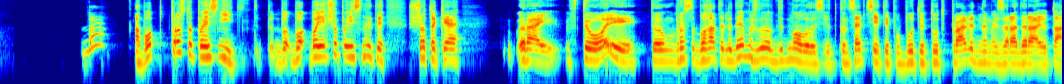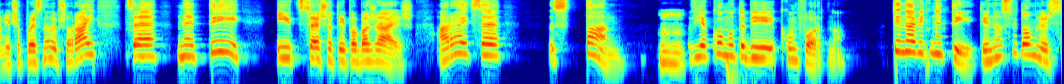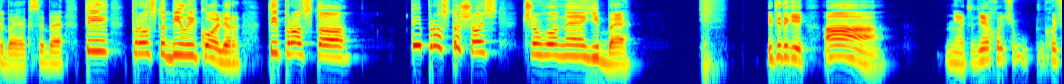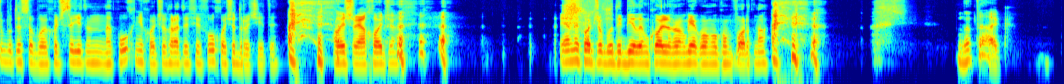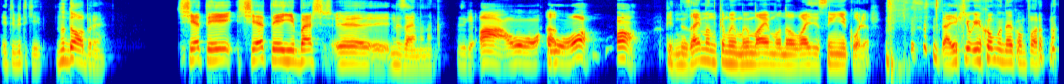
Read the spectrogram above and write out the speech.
Або просто поясніть. Бо, бо, бо якщо пояснити, що таке рай в теорії, то просто багато людей, можливо, б відмовились від концепції, типу, бути тут праведними заради раю там. Якщо пояснили б, що рай це не ти і все, що ти побажаєш, а рай це стан, Угу. в якому тобі комфортно. Ти навіть не ти, ти не усвідомлюєш себе як себе. Ти просто білий колір. Ти просто. Ти просто щось, чого не їбе. І ти такий. А. Ні, тоді я хочу, хочу бути собою, хочу сидіти на кухні, хочу грати в фіфу, хочу дрочити. Ось що я хочу. Я не хочу бути білим кольором, якому комфортно. Ну так. І тобі такий, ну добре. Ще ти, ще ти їбеш е, незайманок. Ти такий, а, о, А- о, о. Під незайманками ми маємо на увазі синій колір. Да, якому некомфортно.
